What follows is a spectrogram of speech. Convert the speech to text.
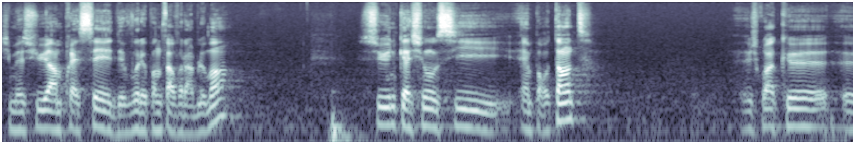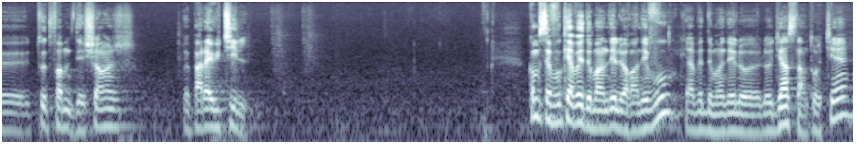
Je me suis empressé de vous répondre favorablement sur une question aussi importante. Je crois que euh, toute forme d'échange me paraît utile. Comme c'est vous qui avez demandé le rendez-vous, qui avez demandé l'audience, l'entretien,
